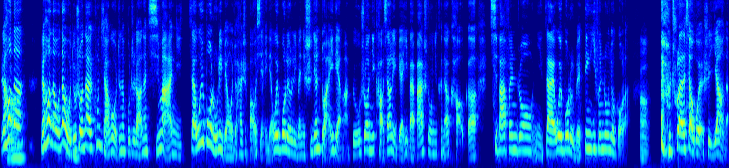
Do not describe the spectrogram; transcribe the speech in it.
然后呢，然后呢，那我就说，那空气炸锅我真的不知道。那起码你在微波炉里边，我觉得还是保险一点。微波炉里边你时间短一点嘛，比如说你烤箱里边一百八十度，你可能要烤个七八分钟，你在微波炉里边叮一分钟就够了。啊。出来的效果也是一样的。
